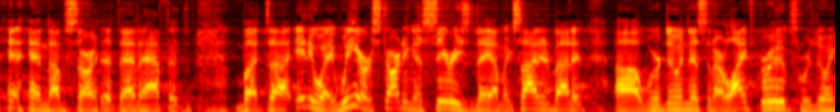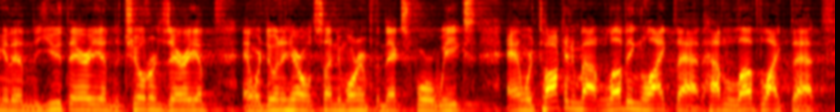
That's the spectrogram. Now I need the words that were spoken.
and I'm sorry that that happened. But uh, anyway, we are starting a series today. I'm excited about it. Uh, we're doing this in our life groups, we're doing it in the youth area, in the children's area, and we're doing it here on Sunday morning for the next four weeks. And we're talking about loving like that, how to love like that.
